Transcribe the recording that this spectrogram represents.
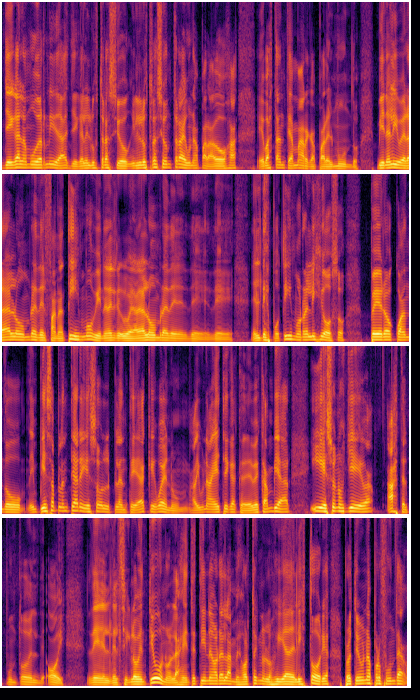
Llega la modernidad, llega la ilustración y la ilustración trae una paradoja bastante amarga para el mundo. Viene a liberar al hombre del fanatismo, viene a liberar al hombre del de, despotismo religioso, pero cuando empieza a plantear eso, plantea que, bueno, hay una ética que debe cambiar y eso nos lleva hasta el punto del de hoy, del, del, siglo XXI. La gente tiene ahora la mejor tecnología de la historia, pero tiene una profunda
